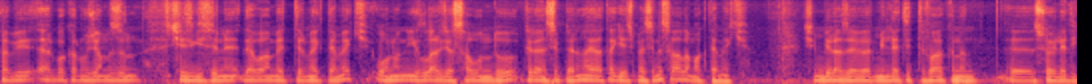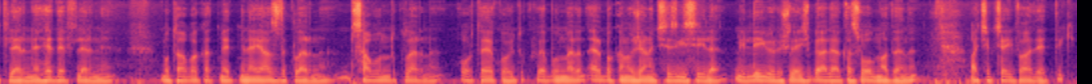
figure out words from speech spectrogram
Tabii Erbakan hocamızın çizgisini devam ettirmek demek, onun yıllarca savunduğu prensiplerin hayata geçmesini sağlamak demek. Şimdi biraz evvel Millet İttifakı'nın e, söylediklerini, hedeflerini, mutabakat metnine yazdıklarını, savunduklarını ortaya koyduk ve bunların Erbakan Hoca'nın çizgisiyle, milli görüşle hiçbir alakası olmadığını açıkça ifade ettik.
